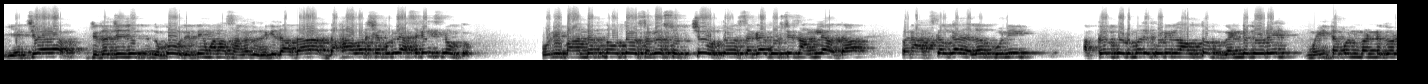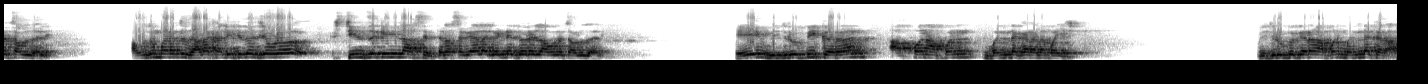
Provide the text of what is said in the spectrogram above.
याच्या तिथलचे जे लोक होते ते मला सांगत होते की दादा दहा वर्षापूर्वी असं काहीच नव्हतं. कोणी बांधत नव्हतं सगळं स्वच्छ होतं सगळ्या गोष्टी चांगल्या होत्या. पण आजकाल काय झालं? कोणी अक्कलकोटमध्ये कोणी लावतं गंडदोरे. मग इथं पण गंडदोरे चालू झाले. औदुंबराच्या झाडाखाली तिथं जेवढं स्टीलचं केलेलं असेल त्याला सगळ्याला गंडेदोरे लावणं चालू झाले. हे विद्रुपीकरण आपण आपण बंद करायला पाहिजे. विद्रुपीकरण आपण बंद करा.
